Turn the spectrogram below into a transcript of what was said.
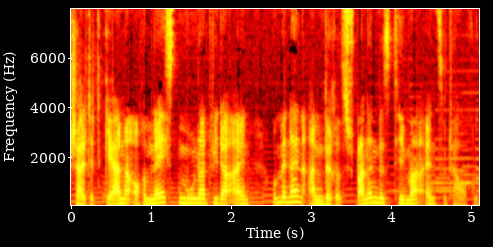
Schaltet gerne auch im nächsten Monat wieder ein, um in ein anderes spannendes Thema einzutauchen.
